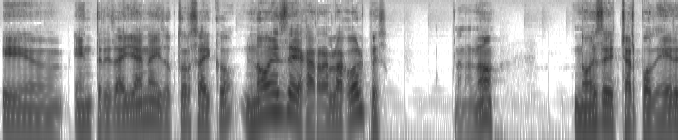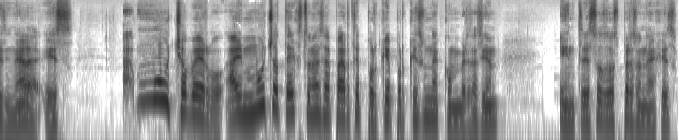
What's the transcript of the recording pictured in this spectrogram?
Eh, entre Diana y Doctor Psycho no es de agarrarlo a golpes. No, no, no. No es de echar poderes ni nada. Es mucho verbo. Hay mucho texto en esa parte. ¿Por qué? Porque es una conversación entre esos dos personajes.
